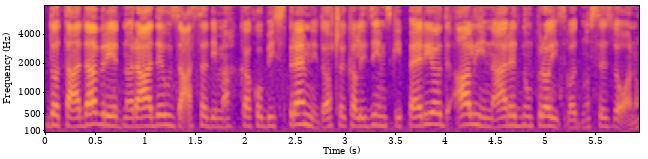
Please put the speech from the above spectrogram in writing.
Do tada vrijedno rade u zasadima kako bi spremni dočekali zimski period, ali i narednu proizvodnu sezonu.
